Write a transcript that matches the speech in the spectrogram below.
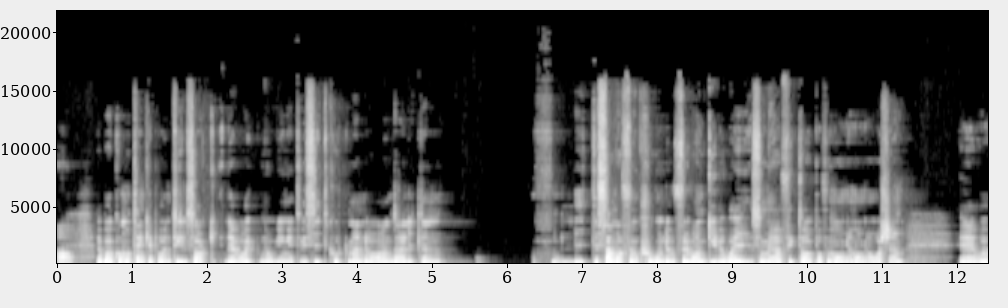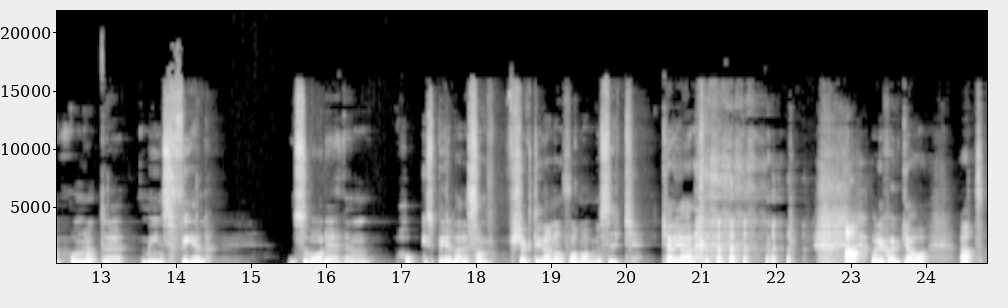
Ja, Jag bara kom att tänka på en till sak. Det var nog inget visitkort men det var en sån här liten lite samma funktion. Det var, för det var en giveaway som jag fick tag på för många, många år sedan. Eh, och om jag inte minns fel så var det en hockeyspelare som försökte göra någon form av musikkarriär. Och det sjuka var att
